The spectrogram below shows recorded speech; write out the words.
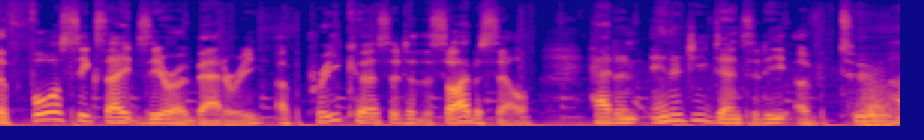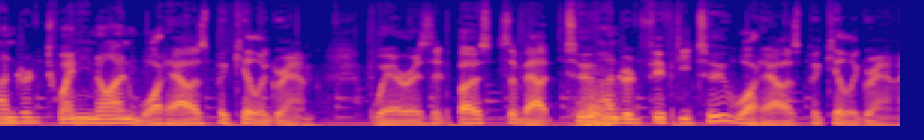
The 4680 battery, a precursor to the Cybercell, had an energy density of 229 watt-hours per kilogram, whereas it boasts about 252 watt-hours per kilogram.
